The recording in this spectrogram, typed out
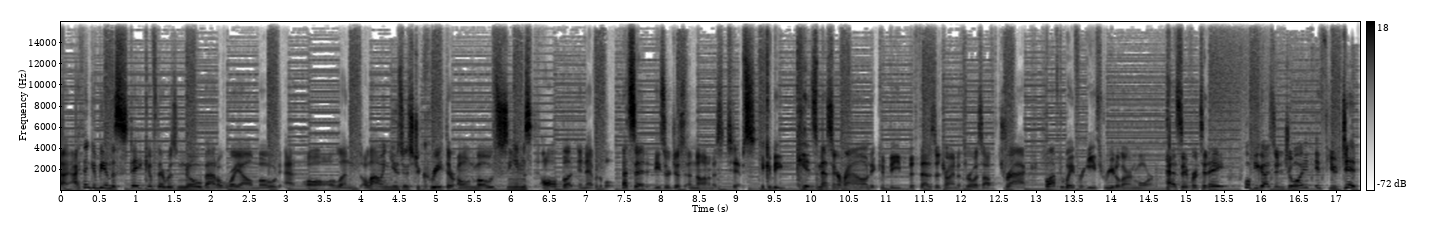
I, I think it'd be a mistake if there was no Battle Royale mode at all, and allowing users to create their own modes seems all but inevitable. That said, these are just anonymous tips. It could be kids messing around, it could be Bethesda trying to throw us off the track. We'll have to wait for E3 to learn more. That's it for today. Hope you guys enjoyed. If you did,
